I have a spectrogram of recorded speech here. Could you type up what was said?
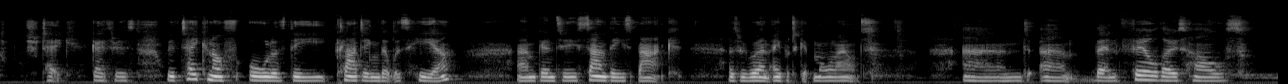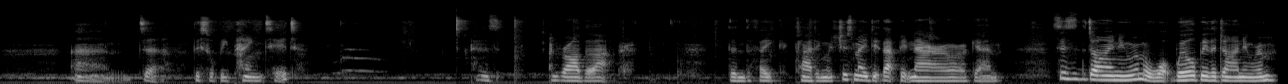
I should take, go through this, we've taken off all of the cladding that was here. I'm going to sand these back as we weren't able to get them all out and um, then fill those holes and uh, this will be painted and rather that than the fake cladding which just made it that bit narrower again this is the dining room, or what will be the dining room.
